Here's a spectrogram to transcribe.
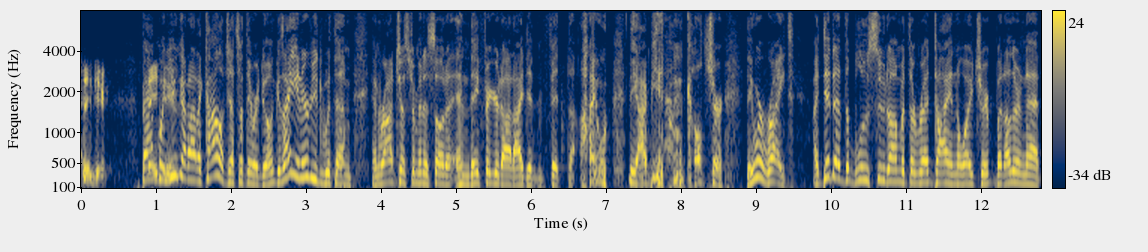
they do. Back They when do. you got out of college, that's what they were doing. Because I interviewed with them in Rochester, Minnesota, and they figured out I didn't fit the I, the IBM culture. They were right. I did have the blue suit on with the red tie and the white shirt, but other than that,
